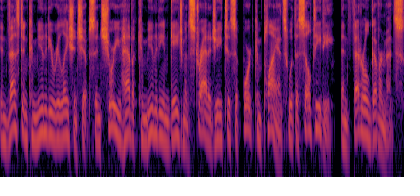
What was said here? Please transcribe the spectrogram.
Invest in community relationships. Ensure you have a community engagement strategy to support compliance with SLTT and federal governments.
